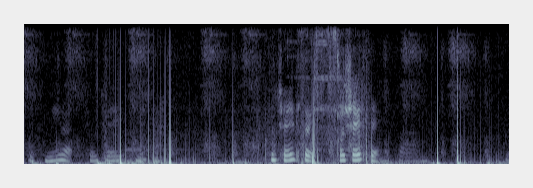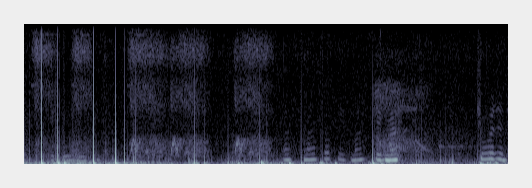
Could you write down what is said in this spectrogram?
แบบนี้แหละเขาใช้เนี่ยเขาใช้แสงเขาใช้แสงฟาง มามาก็ปิดมาปิดมาคิดว่าจะตี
